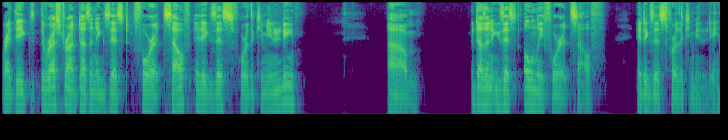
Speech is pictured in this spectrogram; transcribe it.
right? the The restaurant doesn't exist for itself; it exists for the community. Um, it doesn't exist only for itself; it exists for the community.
